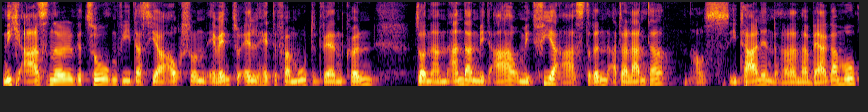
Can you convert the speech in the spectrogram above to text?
nicht Arsenal gezogen, wie das ja auch schon eventuell hätte vermutet werden können, sondern einen anderen mit A und mit vier A's drin, Atalanta aus Italien, Atalanta Bergamo.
